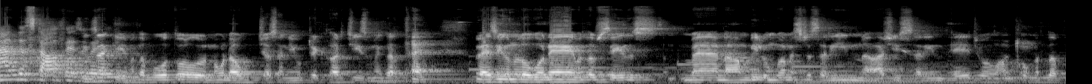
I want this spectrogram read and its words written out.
and the staff as well? Exactly मतलब वो तो नो डाउट जैसा न्यूट्रिक हर चीज़ में करता है। वैसे ही उन लोगों ने मतलब सेल्स मैं नाम भी लूँगा मिस्टर सरीन आशीष सरीन थे जो हमको मतलब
